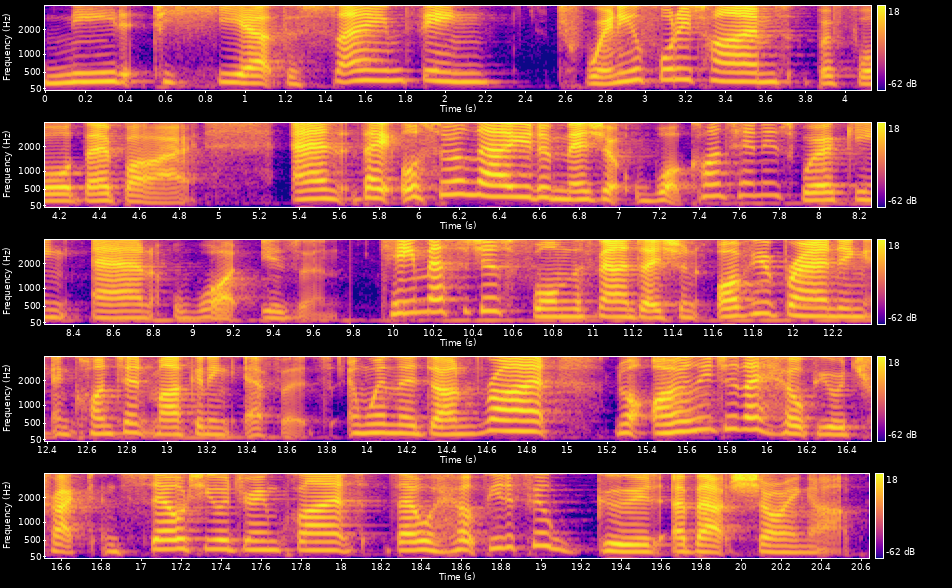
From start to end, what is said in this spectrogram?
need to hear the same thing 20 or 40 times before they buy. And they also allow you to measure what content is working and what isn't. Key messages form the foundation of your branding and content marketing efforts. And when they're done right, not only do they help you attract and sell to your dream clients, they will help you to feel good about showing up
